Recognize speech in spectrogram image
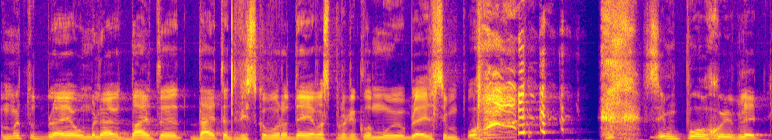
Ми тут, бля, я умоляю, дайте, дайте дві сковороди, я вас прорекламую, бля, і всім похуй. Всім похуй, блядь.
